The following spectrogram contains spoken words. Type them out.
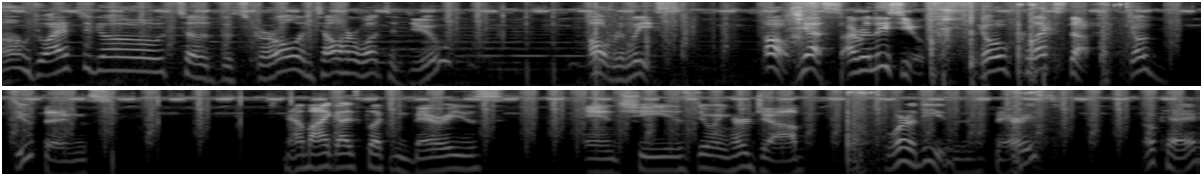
Oh, do I have to go to this girl and tell her what to do? Oh, release. Oh, yes, I release you. Go collect stuff. Go do things. Now my guy's collecting berries, and she's doing her job. What are these? Berries? Okay.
